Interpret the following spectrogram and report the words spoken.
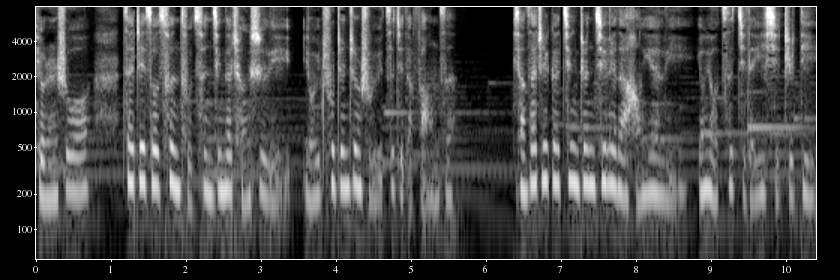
有人说，在这座寸土寸金的城市里，有一处真正属于自己的房子，想在这个竞争激烈的行业里拥有自己的一席之地。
